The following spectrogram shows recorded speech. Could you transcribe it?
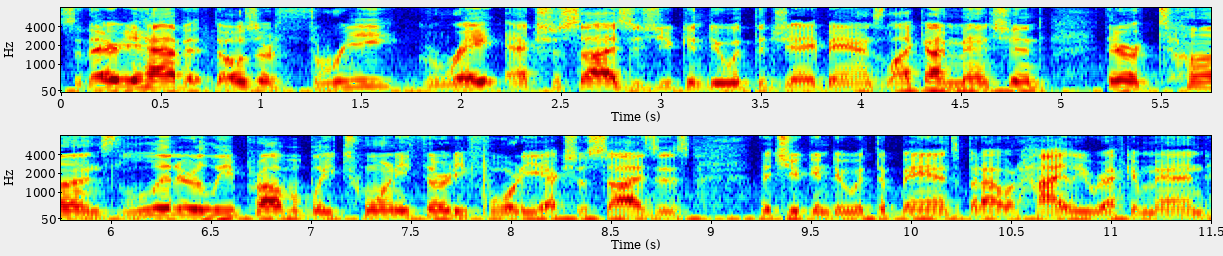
So there you have it. Those are three great exercises you can do with the J-bands. Like I mentioned, there are tons, literally probably 20, 30, 40 exercises that you can do with the bands, but I would highly recommend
